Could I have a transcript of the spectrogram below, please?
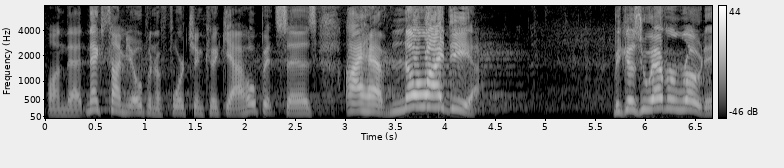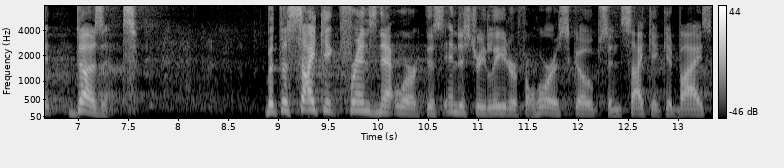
on that. Next time you open a fortune cookie, I hope it says, I have no idea. Because whoever wrote it doesn't. But the Psychic Friends Network, this industry leader for horoscopes and psychic advice,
